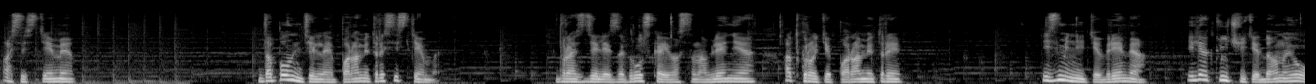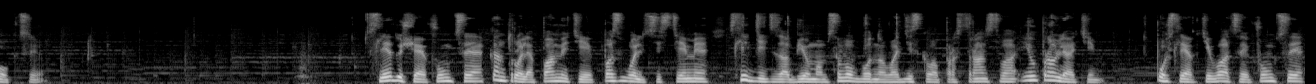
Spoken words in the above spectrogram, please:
О системе Дополнительные параметры системы В разделе загрузка и восстановление откройте параметры Измените время или отключите данную опцию Следующая функция контроля памяти позволит системе следить за объемом свободного дискового пространства и управлять им. После активации функции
